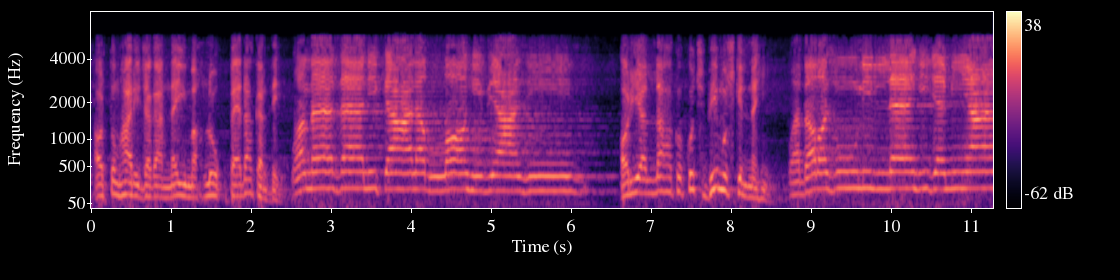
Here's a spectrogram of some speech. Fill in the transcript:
اور تمہاری جگہ نئی مخلوق پیدا کر دے۔ وما ذلك على الله بعزيز۔ اور یہ اللہ کو کچھ بھی مشکل نہیں وبرزوا لله جميعا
